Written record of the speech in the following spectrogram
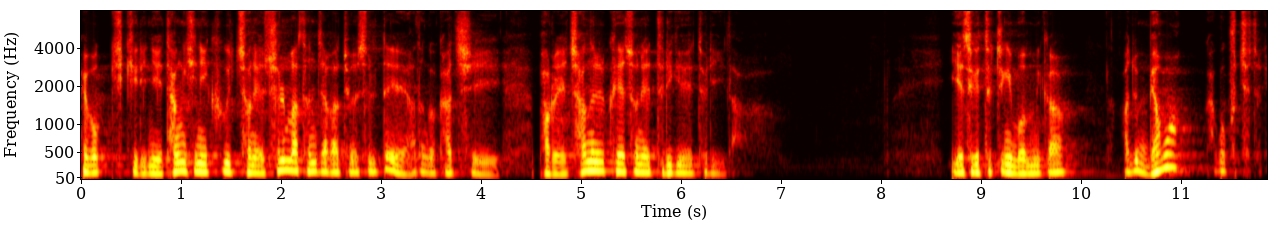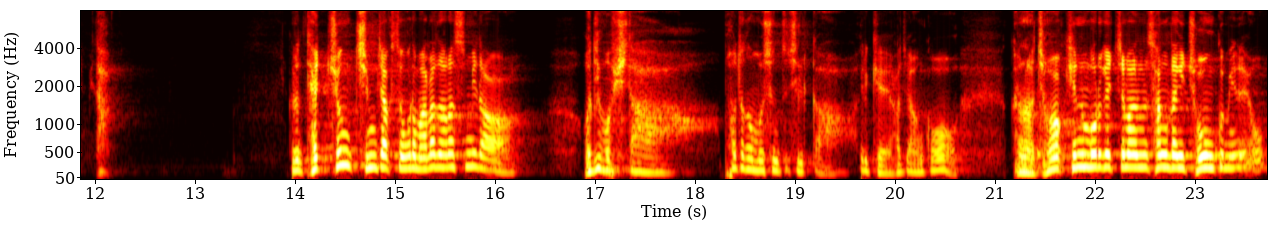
회복시키리니 당신이 그 전에 술 맡은 자가 되었을 때에 하던 것 같이 바로의 잔을 그의 손에 드리게 되리이다. 이 해석의 특징이 뭡니까? 아주 명확하고 구체적입니다. 그런 대충 짐작성으로 말하지 않았습니다. 어디 봅시다. 포도가 무슨 뜻일까? 이렇게 하지 않고 그러나 정확히는 모르겠지만 상당히 좋은 꿈이네요.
